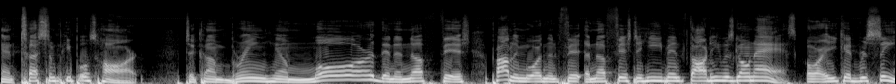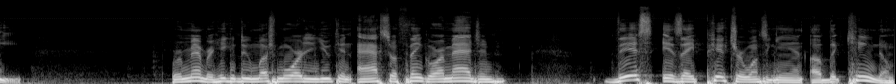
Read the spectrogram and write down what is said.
and touched some people's heart to come bring him more than enough fish, probably more than fi- enough fish that he even thought he was going to ask or he could receive. Remember, he can do much more than you can ask or think or imagine. This is a picture, once again, of the kingdom.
